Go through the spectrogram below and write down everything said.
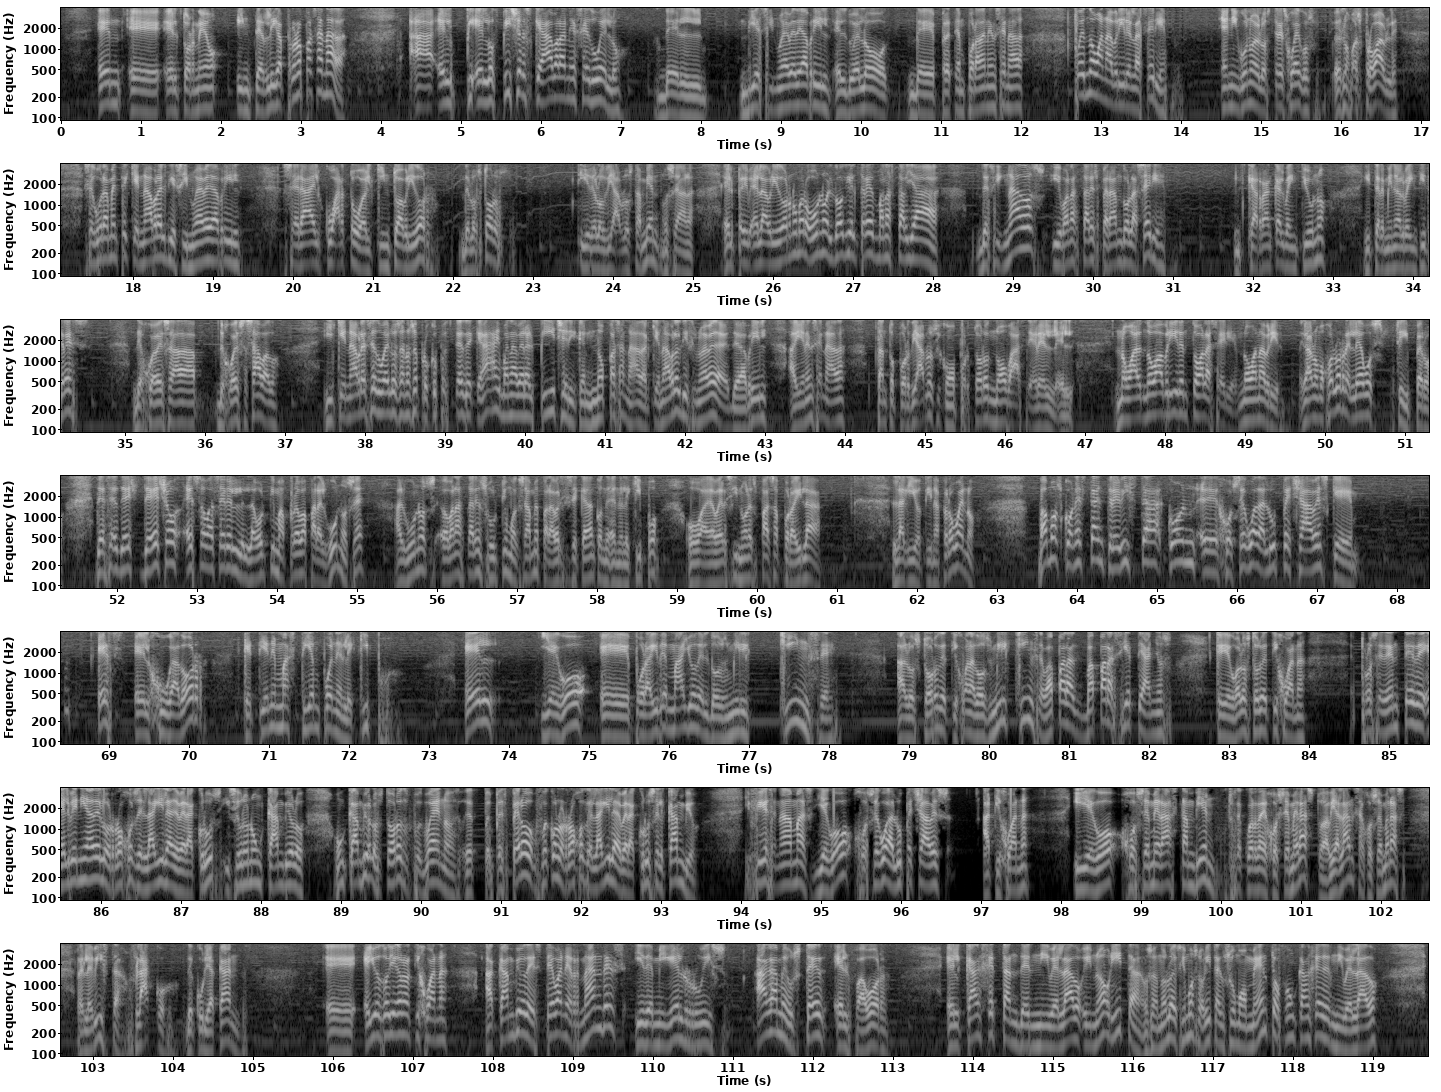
en eh, el torneo Interliga, pero no pasa nada. A el, los pitchers que abran ese duelo del 19 de abril, el duelo de pretemporada en Ensenada, pues no van a abrir en la serie, en ninguno de los tres juegos, es lo más probable. Seguramente quien abra el 19 de abril será el cuarto o el quinto abridor de los toros y de los diablos también. O sea, el, el, abridor número uno, el 2 y el 3 van a estar ya designados y van a estar esperando la serie que arranca el 21 y termina el 23 de jueves a, de jueves a sábado. Y quien abra ese duelo, o sea, no se preocupe usted de que Ay, van a ver al pitcher y que no pasa nada. Quien abra el 19 de, de abril ahí en Ensenada, tanto por Diablos y como por Toros, no va a ser el, el no va, no va a abrir en toda la serie, no van a abrir. A lo mejor los relevos sí, pero de, de, hecho eso va a ser la última prueba para algunos, ¿eh? Algunos van a estar en su último examen para ver si se quedan con, en el equipo o a ver si no les pasa por ahí la, la guillotina. Pero bueno, vamos con esta entrevista con eh, José Guadalupe Chávez, que es el jugador que tiene más tiempo en el equipo. Él llegó eh, por ahí de mayo del 2015 a los Toros de Tijuana. 2015, va para, va para siete años que llegó a los Toros de Tijuana procedente de, él venía de los Rojos del Águila de Veracruz, hicieron un cambio, un cambio los toros, pues bueno, eh, pero fue con los Rojos del Águila de Veracruz el cambio. Y fíjese nada más, llegó José Guadalupe Chávez a Tijuana y llegó José Meraz también. ¿Usted se acuerda de José Meraz? Todavía lanza José Meraz, relevista, flaco, de Culiacán. Eh, ellos dos llegaron a Tijuana a cambio de Esteban Hernández y de Miguel Ruiz. Hágame usted el favor el canje tan desnivelado, y no ahorita, o sea, no lo decimos ahorita, en su momento fue un canje desnivelado,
